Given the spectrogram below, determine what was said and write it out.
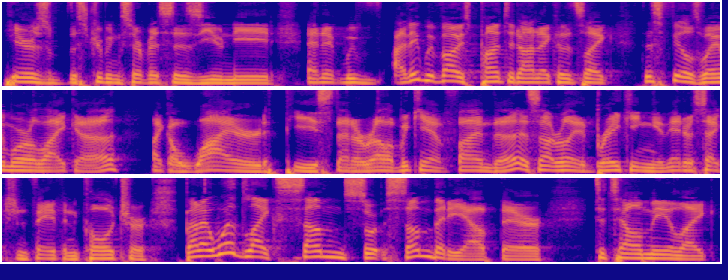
here's the streaming services you need, and it, we've I think we've always punted on it because it's like this feels way more like a like a wired piece that are relevant. We can't find the. It's not really breaking an intersection faith and culture, but I would like some sort somebody out there to tell me like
